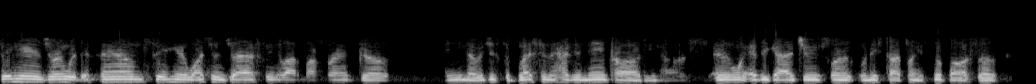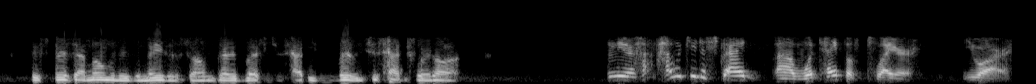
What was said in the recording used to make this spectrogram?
sitting here enjoying with the fam, sitting here watching the draft, seeing a lot of my friends go, and you know, it's just a blessing to have your name called. You know, it's everyone, every guy dreams for when they start playing football. So to experience that moment is amazing. So I'm very blessed, just happy, really, just happy for it all. Ameer, how would you describe uh, what type of player you are?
